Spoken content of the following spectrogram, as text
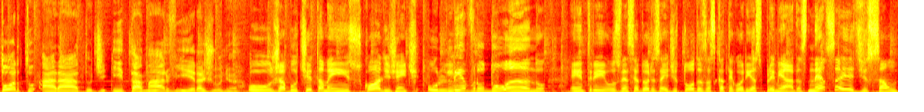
Torto Arado, de Itamar Vieira Júnior. O Jabuti também escolhe, gente, o livro do ano entre os vencedores aí de todas as categorias premiadas. Nessa edição,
